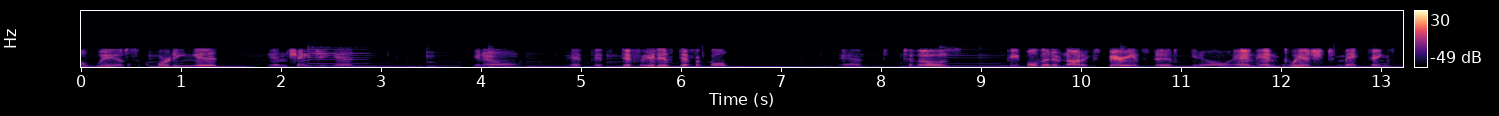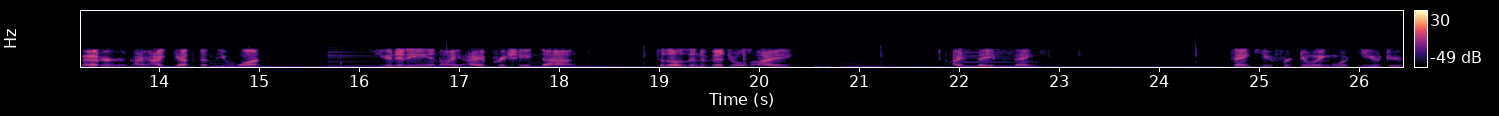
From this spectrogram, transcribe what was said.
a way of supporting it and changing it. You know, it, it's diff- it is difficult, and to those people that have not experienced it, you know, and and wish to make things better, and I, I get that you want unity, and I, I appreciate that. To those individuals, I I say thank you. Thank you for doing what you do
